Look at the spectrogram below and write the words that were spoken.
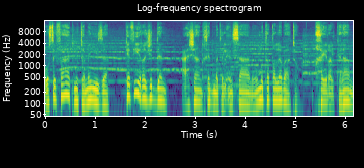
وصفات متميزة كثيرة جدا عشان خدمة الإنسان ومتطلباته. خير الكلام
